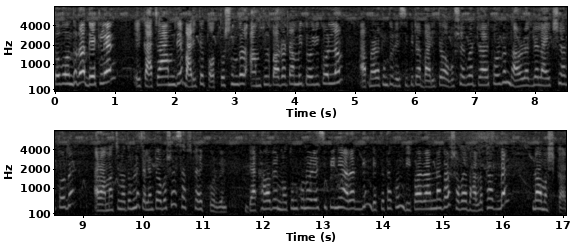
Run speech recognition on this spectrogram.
তো বন্ধুরা দেখলেন, এই কাঁচা আম দিয়ে বাড়িতে কত সুন্দর আমচুর পাউডারটা আমি তৈরি করলাম। আপনারা কিন্তু রেসিপিটা বাড়িতে অবশ্যই একবার ট্রাই করবেন। ভালো লাগলে লাইক শেয়ার করবেন। আর আমার চ্যানেল নতুন হলে চ্যানেলটা অবশ্যই সাবস্ক্রাইব করবেন। দেখা হবে নতুন কোনো রেসিপি নিয়ে আর একদিন দেখতে থাকুন দীপার রান্নাঘর। সবাই ভালো থাকবেন। নমস্কার।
